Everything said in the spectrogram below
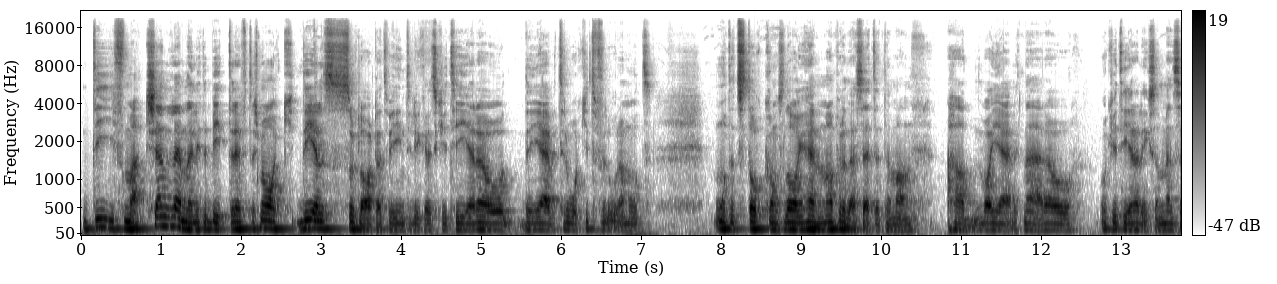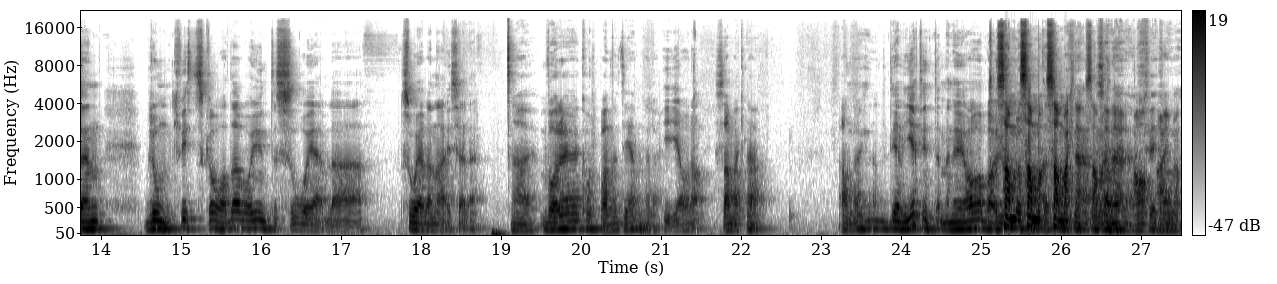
DIF-matchen lämnar lite bitter eftersmak. Dels såklart att vi inte lyckades kvittera och det är jävligt tråkigt att förlora mot, mot ett Stockholmslag hemma på det där sättet när man hade, var jävligt nära att, att kvittera liksom. Men sen Blomqvists skada var ju inte så jävla, så jävla nice heller. Nej. Var det korsbandet igen eller? Ja då. Samma knä? Andra knä? Jag vet inte men jag har bara... Samma- utgått samma- från att- samma knä, samma Samma knä. knä? Ja, Fy fan, jajamän.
